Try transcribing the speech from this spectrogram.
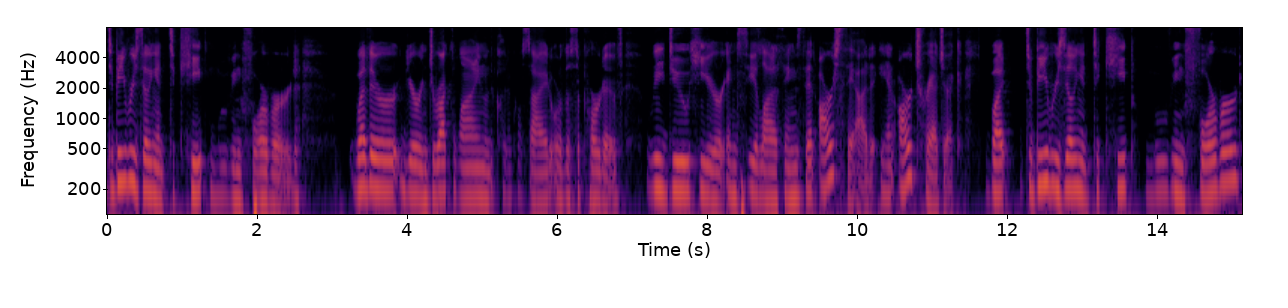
To be resilient, to keep moving forward, whether you're in direct line on the clinical side or the supportive, we do hear and see a lot of things that are sad and are tragic. But to be resilient, to keep moving forward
